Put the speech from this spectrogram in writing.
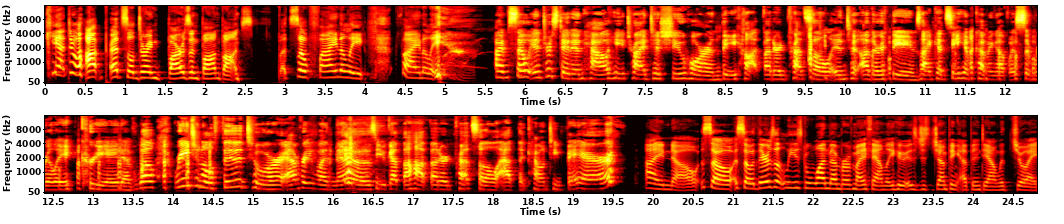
can't do a hot pretzel during bars and bonbons. But so finally, finally. I'm so interested in how he tried to shoehorn the hot buttered pretzel into other themes. I could see him coming up with some really creative. Well, regional food tour, everyone knows you get the hot buttered pretzel at the county fair. I know. So so there's at least one member of my family who is just jumping up and down with joy.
